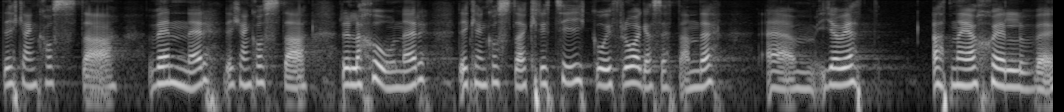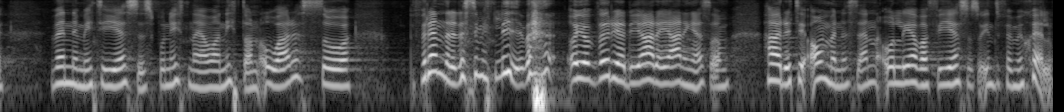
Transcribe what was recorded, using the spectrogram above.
Det kan kosta vänner, det kan kosta relationer, det kan kosta kritik och ifrågasättande. Ehm, jag vet att när jag själv eh, vände mig till Jesus på nytt när jag var 19 år så förändrades mitt liv och jag började göra gärningar som hörde till omvändelsen och leva för Jesus och inte för mig själv.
